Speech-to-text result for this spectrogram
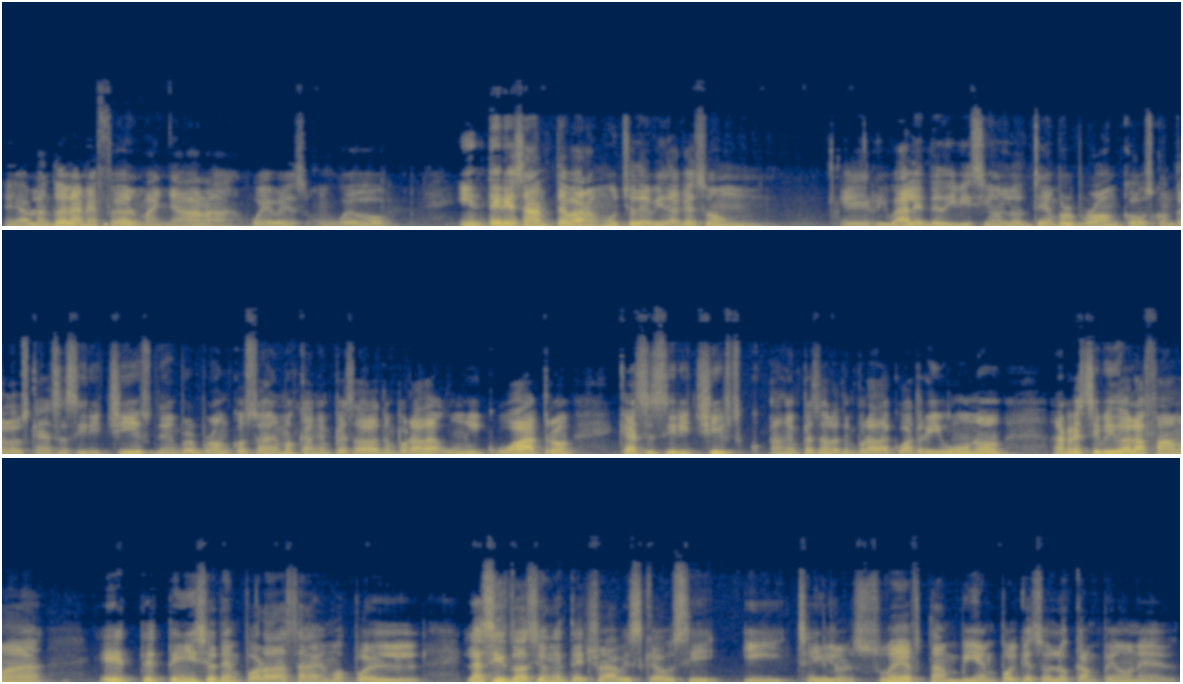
Eh, hablando de la NFL, mañana, jueves, un juego interesante para muchos debido a que son eh, rivales de división. Los Denver Broncos contra los Kansas City Chiefs. Denver Broncos sabemos que han empezado la temporada 1 y 4. Kansas City Chiefs han empezado la temporada 4 y 1. Han recibido la fama este, este inicio de temporada sabemos por la situación entre Travis Kelsey y Taylor Swift, también porque son los campeones,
